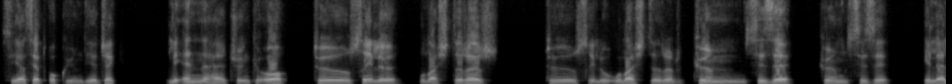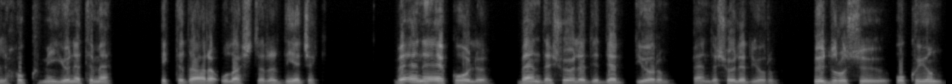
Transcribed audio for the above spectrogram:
Siyaset okuyun diyecek. Lienneha çünkü o tüsilü ulaştırır. Tüsilu ulaştırır. Küm sizi, küm sizi ilel hukmi yönetime, iktidara ulaştırır diyecek. Ve ene ekulu ben de şöyle de, de- diyorum. Ben de şöyle diyorum. Üdrusü okuyun.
